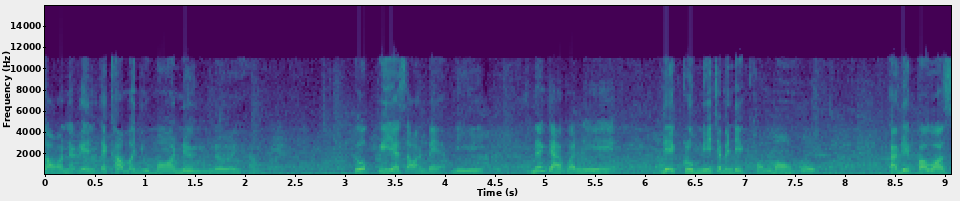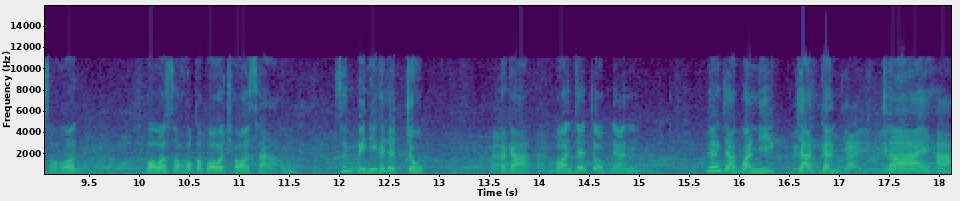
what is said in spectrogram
สอนนักเรียนตั้งแต่เข้ามาอยู่มหนึ่งเลยค่ะทุกปีจะสอนแบบนี้ เนื่องจากวันนี้เด็กกลุ่มนี้จะเป็นเด็กของม .6 กับเด็กปวส ปวส ก็ปวช3ซึ่งปีนี้เขาจะจบนะคะก่อนจะจบนั้น เนื่องจากวันนี้จัดกันเป็นห้องเรียนใหญ่ไหมคะใช่ค่ะ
